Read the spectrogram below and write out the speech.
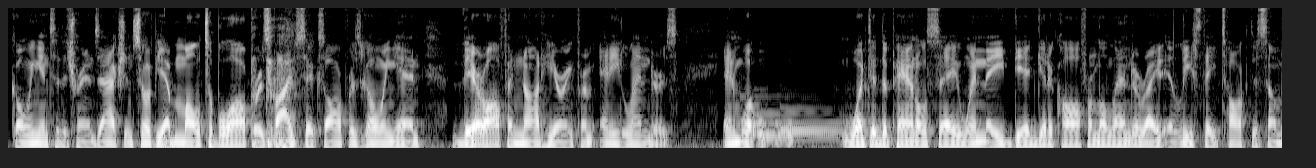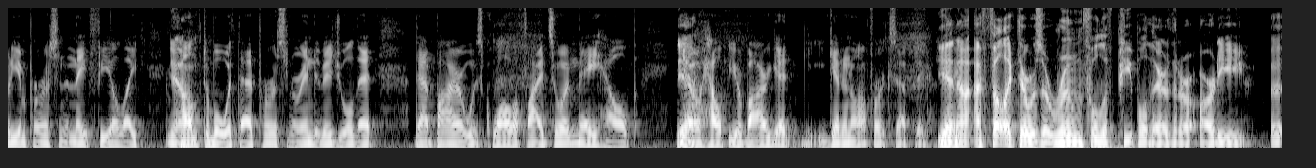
going into the transaction. So if you have multiple offers, five six offers going in, they're often not hearing from any lenders. And what what did the panel say when they did get a call from a lender? Right, at least they talked to somebody in person and they feel like Yeah. comfortable with that person or individual that that buyer was qualified. So it may help, you Yeah. know, help your buyer get get an offer accepted. Yeah, now I felt like there was a room full of people there that are already uh,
